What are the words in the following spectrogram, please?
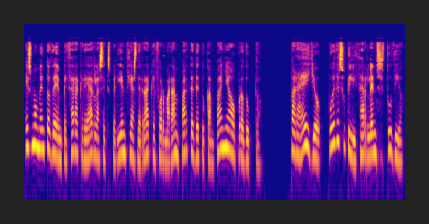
es momento de empezar a crear las experiencias de RA que formarán parte de tu campaña o producto. Para ello, puedes utilizar Lens Studio,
